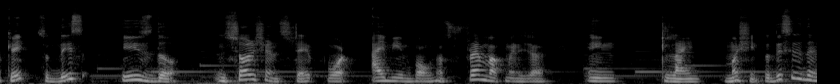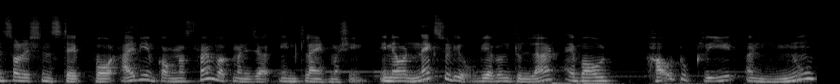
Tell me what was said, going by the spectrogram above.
okay? So this is the installation step for IBM Cognos Framework Manager in client machine. So this is the installation step for IBM Cognos Framework Manager in client machine. In our next video, we are going to learn about how to create a new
